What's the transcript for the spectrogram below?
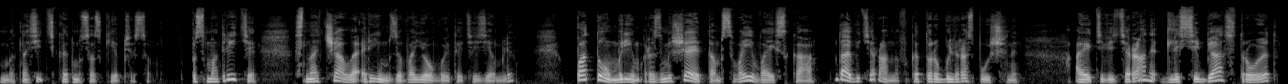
относитесь к этому со скепсисом. Посмотрите, сначала Рим завоевывает эти земли, потом Рим размещает там свои войска, да, ветеранов, которые были распущены, а эти ветераны для себя строят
